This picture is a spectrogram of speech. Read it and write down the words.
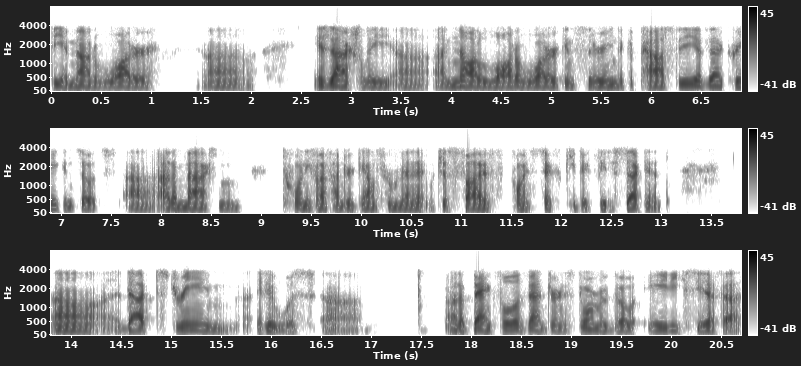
the amount of water uh, is actually uh, not a lot of water considering the capacity of that creek. And so it's uh, at a maximum 2,500 gallons per minute, which is 5.6 cubic feet a second. Uh, that stream, if it was at a bank full event during a storm would go 80 CFS.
